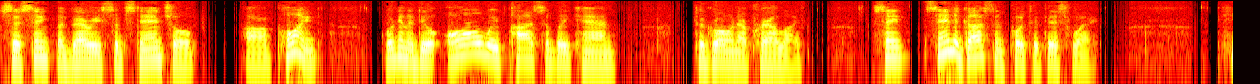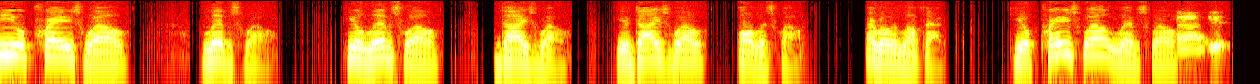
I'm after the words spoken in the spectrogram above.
succinct but very substantial uh, point, we're going to do all we possibly can to grow in our prayer life. Saint Saint Augustine puts it this way: he who prays well lives well. He who lives well dies well. He who dies well, all is well. I really love that. He who prays well lives well. Uh, it,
